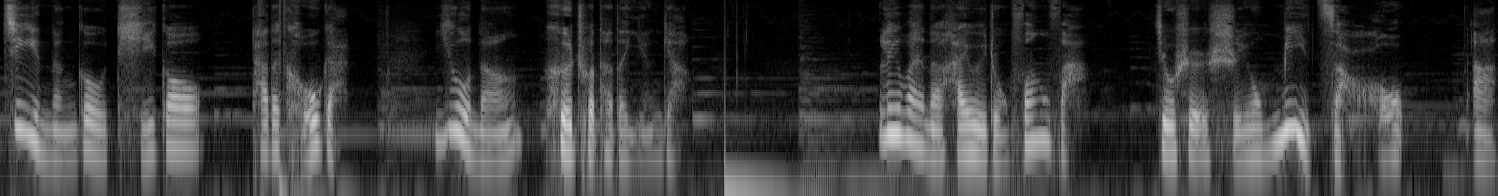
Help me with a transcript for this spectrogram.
既能够提高它的口感，又能喝出它的营养。另外呢，还有一种方法，就是使用蜜枣啊，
